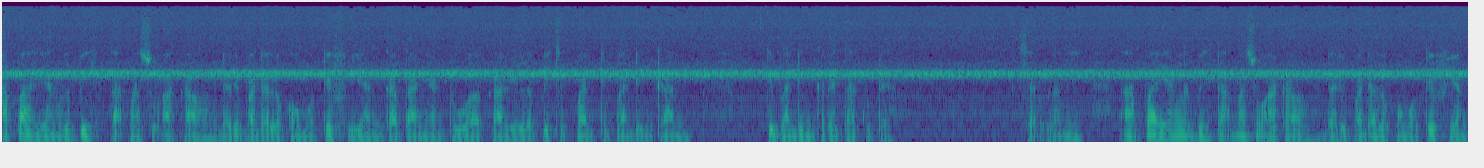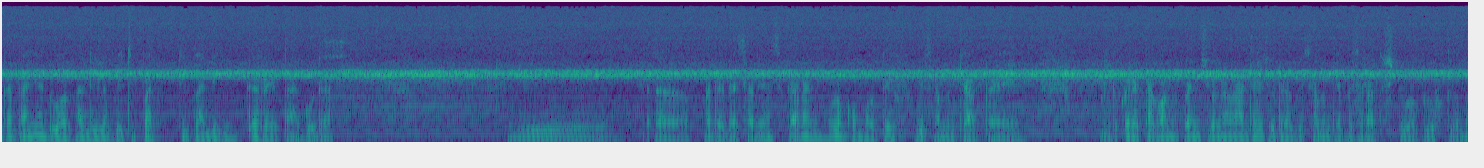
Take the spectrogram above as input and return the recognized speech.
apa yang lebih tak masuk akal daripada lokomotif yang katanya dua kali lebih cepat dibandingkan dibanding kereta kuda. Saya ulangi, apa yang lebih tak masuk akal daripada lokomotif yang katanya dua kali lebih cepat dibanding kereta kuda. Jadi eh, pada dasarnya sekarang lokomotif bisa mencapai untuk kereta konvensional aja sudah bisa mencapai 120 km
